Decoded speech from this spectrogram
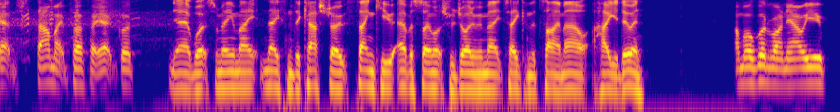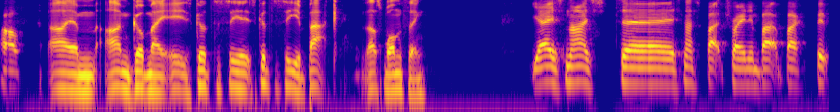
Yep, sound mate, perfect. Yeah, good. Yeah, it works for me, mate. Nathan De Castro, thank you ever so much for joining me, mate. Taking the time out. How you doing? I'm all good, Ronnie. How are you, pal? I am. I'm good, mate. It's good to see. You. It's good to see you back. That's one thing. Yeah, it's nice. To, it's nice back training, back, back, back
